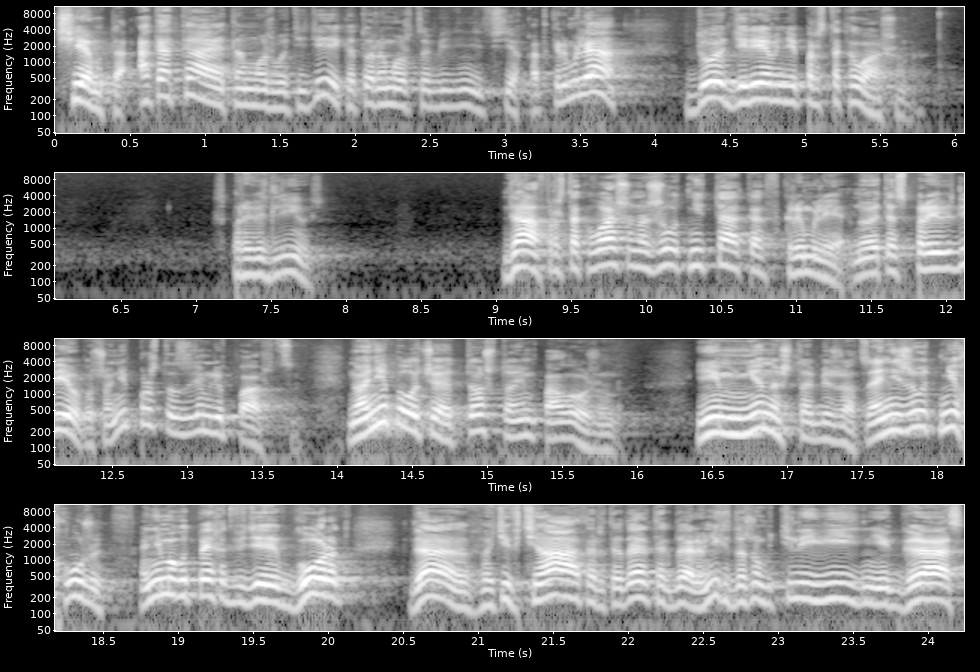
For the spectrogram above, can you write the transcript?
чем-то. А какая это может быть идея, которая может объединить всех? От Кремля до деревни Простоквашино. Справедливость. Да, в Простоквашино живут не так, как в Кремле, но это справедливо, потому что они просто землепашцы. Но они получают то, что им положено. Им не на что обижаться. Они живут не хуже. Они могут поехать в город, да, пойти в театр и так далее, и так далее. У них должно быть телевидение, газ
